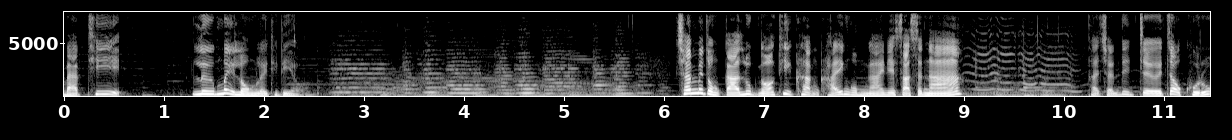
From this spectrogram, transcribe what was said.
แบบที่ลืมไม่ลงเลยทีเดียว ฉันไม่ต้องการลูกน้องที่คลั่งไคล้งมงายในศาสนา ถ้าฉันได้เจอเจ้าคุรุ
